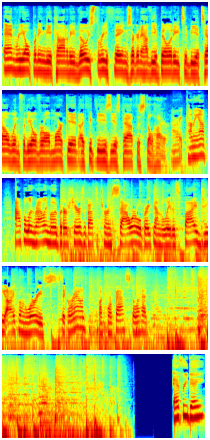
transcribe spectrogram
and reopening the economy, those three things are going to have the ability to be a tailwind for the overall market. I think the easiest path is still higher. All right, coming up, Apple in rally mode, but our shares about to turn sour. We'll break down the latest 5G iPhone worries. Stick around. Much more fast still ahead. Every day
